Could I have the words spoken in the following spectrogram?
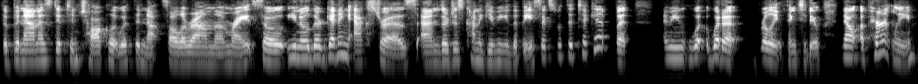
the bananas dipped in chocolate with the nuts all around them. Right. So, you know, they're getting extras and they're just kind of giving you the basics with the ticket. But I mean, what, what a brilliant thing to do. Now, apparently,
